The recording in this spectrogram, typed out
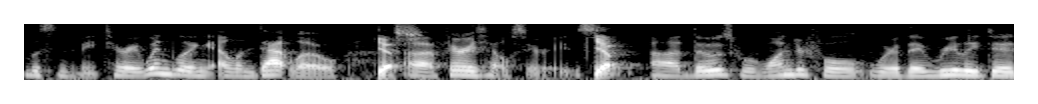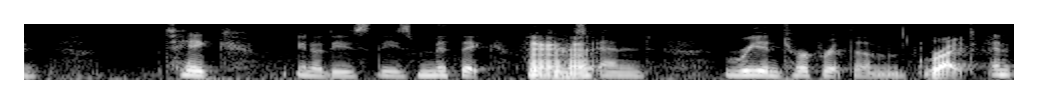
Listen to me, Terry Windling, Ellen Datlow. Yes. Uh, fairy tale series. Yep. Uh, those were wonderful, where they really did take you know these these mythic figures Mm-hmm. and reinterpret them. Right. And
